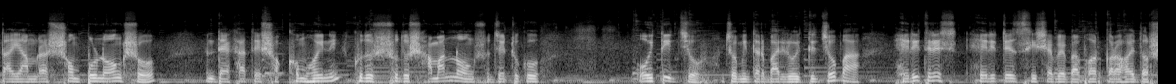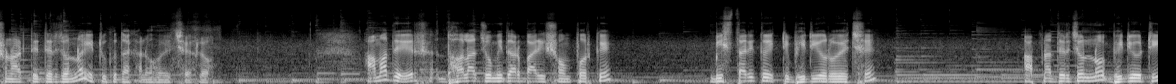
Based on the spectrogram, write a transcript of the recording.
তাই আমরা সম্পূর্ণ অংশ দেখাতে সক্ষম হইনি। শুধু শুধু সামান্য অংশ, যেটুকু ঐতিহ্য, জমিদার বাড়ির ঐতিহ্য বা হেরিটেজ হেরিটেজ হিসেবে ব্যবহার করা হয় দর্শনার্থীদের জন্য, এটুকু দেখানো হয়েছে হলো আমাদের ধলা জমিদার বাড়ি সম্পর্কে বিস্তারিত একটি ভিডিও রয়েছে। আপনাদের জন্য ভিডিওটি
